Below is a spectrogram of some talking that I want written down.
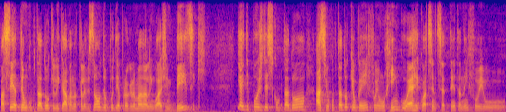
Passei a ter um computador que ligava na televisão, onde eu podia programar na linguagem BASIC. E aí depois desse computador, assim, o computador que eu ganhei foi um Ringo R470, nem foi o,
